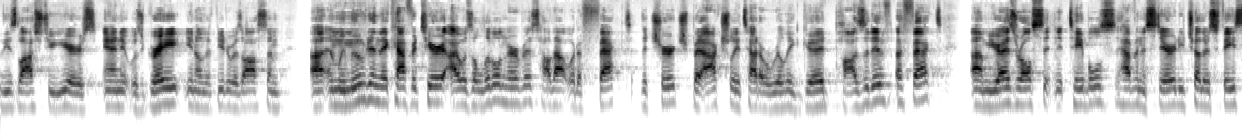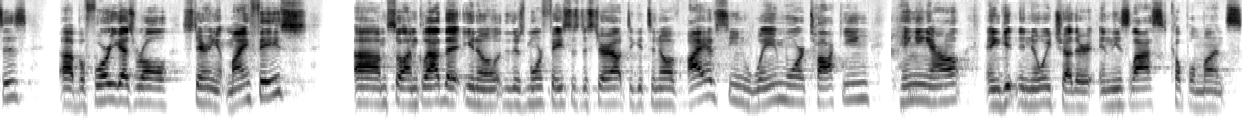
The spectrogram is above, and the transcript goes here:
these last two years, and it was great. You know, the theater was awesome. and we moved in the cafeteria. I was a little nervous how that would affect the church, but actually, it's had a really good, positive effect. Um, you guys are all sitting at tables having to stare at each other's faces. Uh, before, you guys were all staring at my face. Um, so I'm glad that you know there's more faces to stare out to get to know. If I have seen way more talking, hanging out, and getting to know each other in these last couple months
